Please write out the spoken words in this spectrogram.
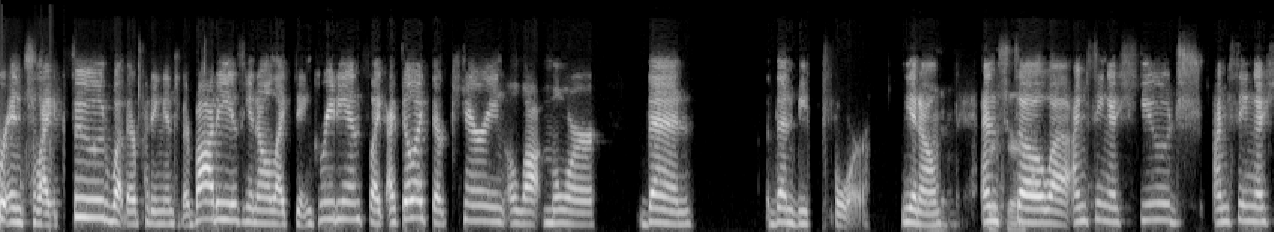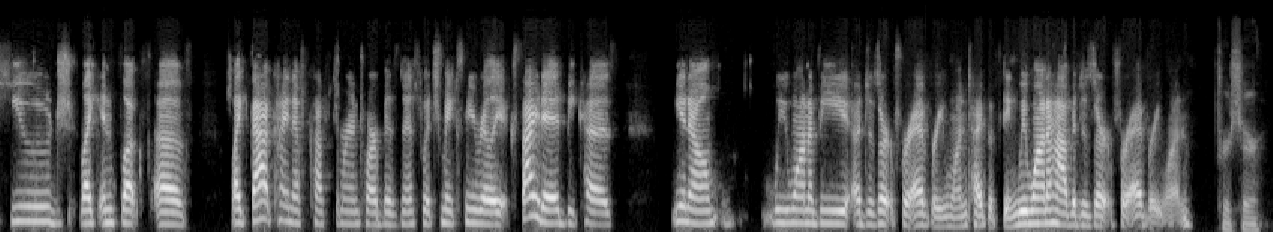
into like food, what they're putting into their bodies, you know, like the ingredients. Like I feel like they're caring a lot more than than before, you know. Right. And sure. so uh, I'm seeing a huge I'm seeing a huge like influx of like that kind of customer into our business, which makes me really excited because you know, we want to be a dessert for everyone type of thing. We want to have a dessert for everyone. for sure.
